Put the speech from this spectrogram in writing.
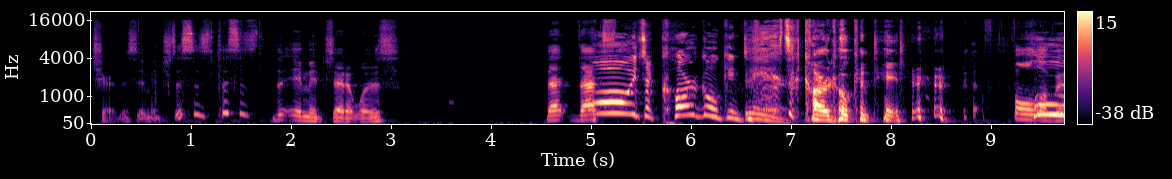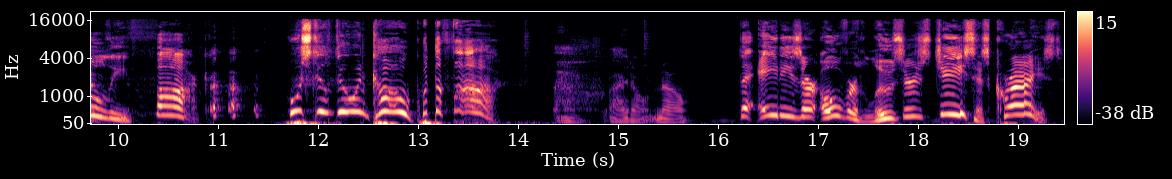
share this image? This is this is the image that it was. That that's oh, it's a cargo container. it's a cargo container full. Holy fuck. Who's still doing coke? What the fuck? Oh, I don't know. The 80s are over, losers. Jesus Christ.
